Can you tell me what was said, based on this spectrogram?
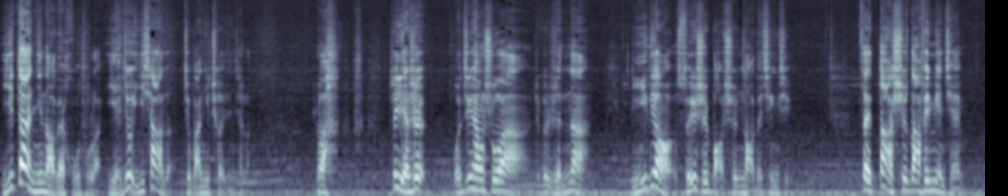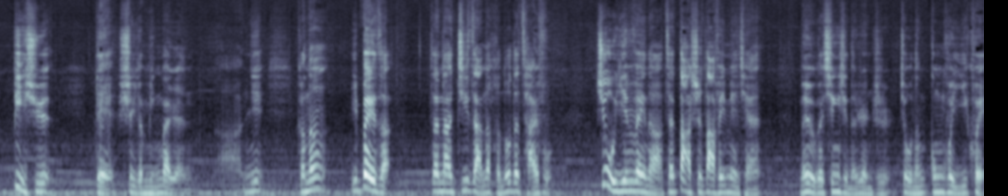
一旦你脑袋糊涂了，也就一下子就把你扯进去了，是吧？这也是我经常说啊，这个人呐，你一定要随时保持脑袋清醒，在大是大非面前，必须得是一个明白人啊！你可能一辈子在那积攒了很多的财富，就因为呢，在大是大非面前没有个清醒的认知，就能功亏一篑，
